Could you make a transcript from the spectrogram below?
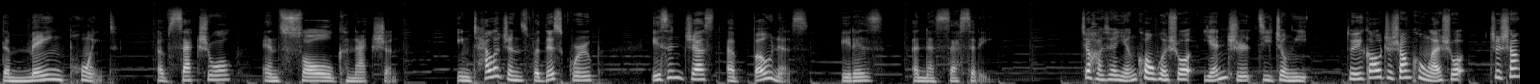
the main point of sexual and soul connection. Intelligence for this group isn't just a bonus, it is a necessity. 就好像颜控会说颜值即正义，对于高智商控来说，智商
